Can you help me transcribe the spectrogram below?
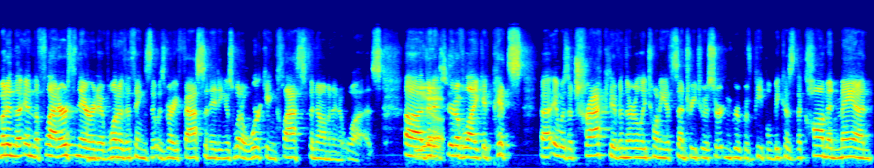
But in the in the flat Earth narrative, one of the things that was very fascinating is what a working class phenomenon it was. Uh, yeah. That it's sort of like it pits uh, it was attractive in the early 20th century to a certain group of people because the common man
